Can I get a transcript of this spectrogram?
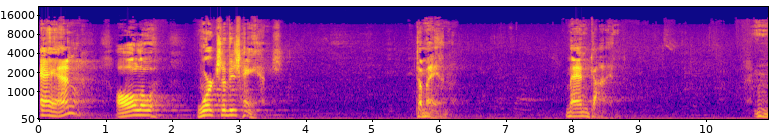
and all the works of his hands to man mankind. Hmm.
